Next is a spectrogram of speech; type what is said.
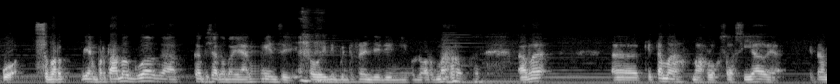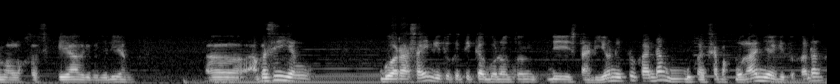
Wah, seperti yang pertama gue nggak bisa ngebayangin sih kalau ini beneran jadi new normal. Karena uh, kita mah makhluk sosial ya. Kita makhluk sosial gitu. Jadi yang uh, apa sih yang gue rasain gitu ketika gue nonton di stadion itu kadang bukan sepak bolanya gitu. Kadang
